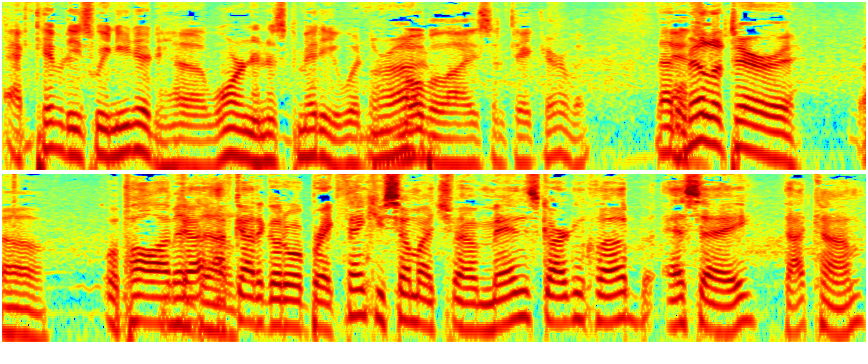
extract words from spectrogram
activities we needed. Uh, Warren and his committee would Right. mobilize and take care of it. That And- military Uh, Well, Paul, I've got. I've got to go to a break. Thank you so much. Uh, Men's Garden Club SA.com.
